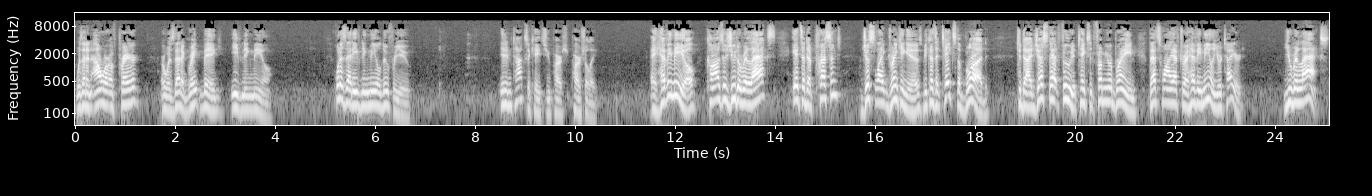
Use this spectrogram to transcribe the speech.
Was that an hour of prayer? Or was that a great big evening meal? What does that evening meal do for you? It intoxicates you par- partially. A heavy meal causes you to relax. It's a depressant, just like drinking is, because it takes the blood to digest that food. It takes it from your brain. That's why after a heavy meal, you're tired. You relax.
